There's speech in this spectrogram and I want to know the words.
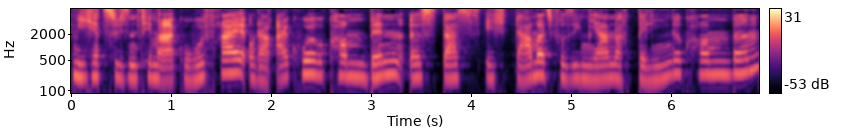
wie ich jetzt zu diesem Thema alkoholfrei oder Alkohol gekommen bin, ist, dass ich damals vor sieben Jahren nach Berlin gekommen bin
